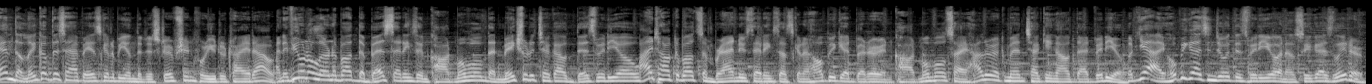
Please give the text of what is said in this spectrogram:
Again the link of this app is going to be in the description for you to try it out. And if you want to learn about the best settings in COD Mobile, then make sure to check out this video. I talked about some brand new settings that's going to help you get better in COD Mobile, so I highly recommend checking out that video. But yeah, I hope you guys enjoyed this video and I'll see you guys later.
